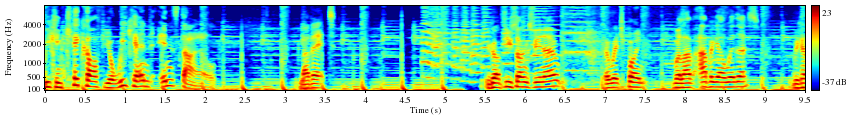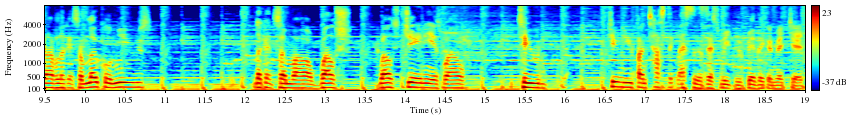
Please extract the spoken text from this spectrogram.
We can kick off your weekend in style. Love it. We've got a few songs for you now, at which point we'll have Abigail with us. We can have a look at some local news, look at some uh, Welsh Welsh journey as well. Two two new fantastic lessons this week with Bithig and Richard.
